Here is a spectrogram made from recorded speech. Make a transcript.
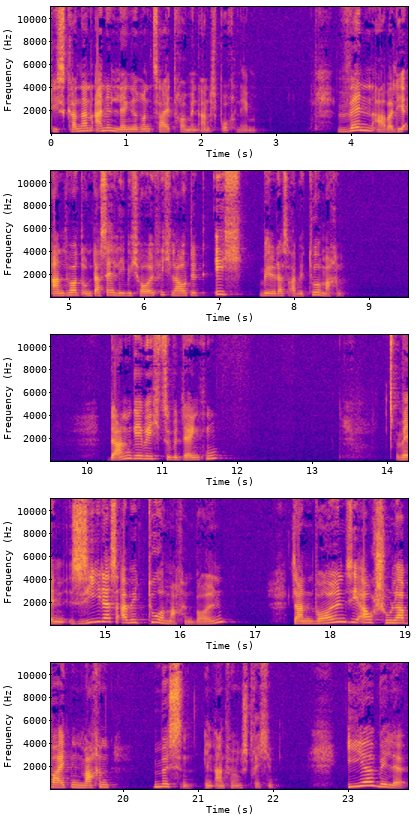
Dies kann dann einen längeren Zeitraum in Anspruch nehmen. Wenn aber die Antwort, und das erlebe ich häufig, lautet, ich will das Abitur machen, dann gebe ich zu bedenken, wenn Sie das Abitur machen wollen, dann wollen Sie auch Schularbeiten machen müssen, in Anführungsstrichen. Ihr Wille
